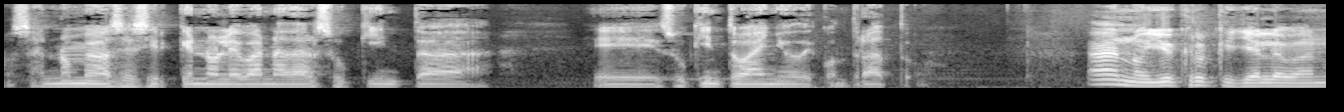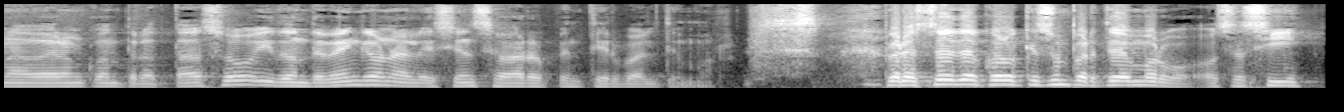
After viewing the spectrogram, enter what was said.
O sea, no me vas a decir que no le van a dar su quinta, eh, su quinto año de contrato. Ah, no, yo creo que ya le van a dar un contratazo y donde venga una lesión se va a arrepentir Baltimore. Pero estoy de acuerdo que es un partido de morbo. O sea, sí,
